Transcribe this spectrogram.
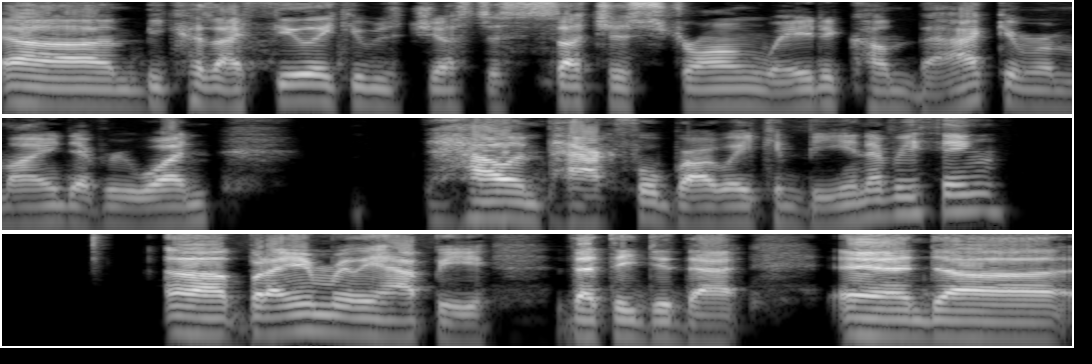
um because I feel like it was just a, such a strong way to come back and remind everyone how impactful Broadway can be and everything. Uh but I am really happy that they did that. And uh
